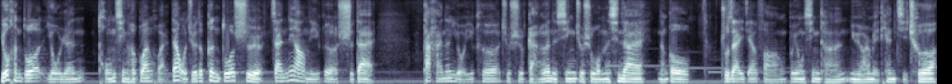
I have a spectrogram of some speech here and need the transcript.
有很多有人同情和关怀，但我觉得更多是在那样的一个时代，他还能有一颗就是感恩的心，就是我们现在能够。住在一间房，不用心疼女儿每天挤车，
